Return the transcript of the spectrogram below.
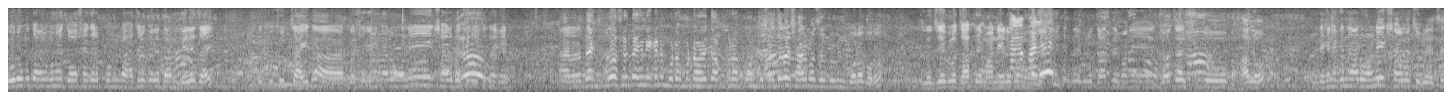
গরু বোধ আমার মনে হয় দশ হাজার পনেরো হাজার করে দাম বেড়ে যায় কিন্তু প্রচুর চাহিদা। আর দর্শক এখানে আরও অনেক সার বছর দেখেন। আর দেখ দর্শক দেখেন এখানে মোটামুটি হয়তো আপনারা পঞ্চাশ হাজারও সার বছর পাবেন বড় বড়। কিন্তু যেগুলো যাতে মানে এরকম হবে কিন্তু এগুলো যাতে মানে যথেষ্ট ভালো। দেখেন এখানে আরও অনেক সার বছর রয়েছে।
